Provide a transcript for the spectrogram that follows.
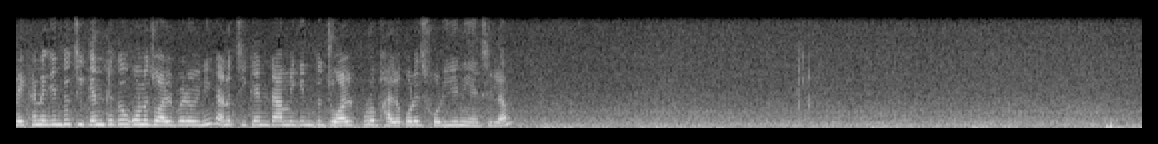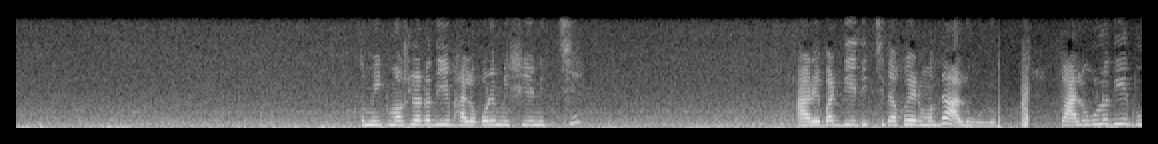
আর এখানে কিন্তু চিকেন থেকেও কোনো জল বেরোয়নি, কেন চিকেনটা আমি কিন্তু জল পুরো ভালো করে ঝরিয়ে নিয়েছিলাম। তো মিট মশলাটা দিয়ে ভালো করে মিশিয়ে নিচ্ছি। আর এবার দিয়ে দিচ্ছি দেখো এর মধ্যে আলুগুলো। তো আলুগুলো দিয়ে দু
